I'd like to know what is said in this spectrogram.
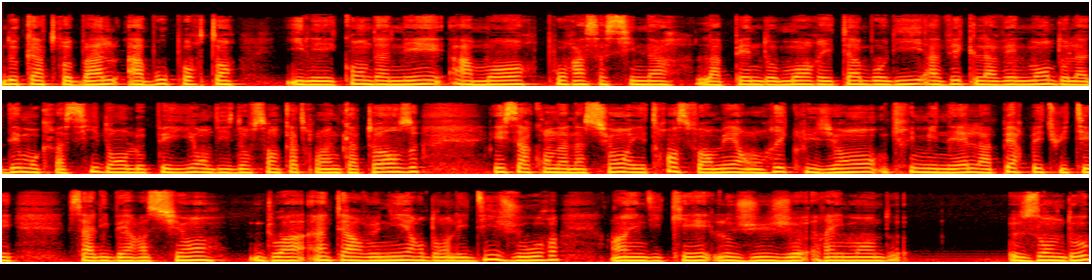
de quatre balles à bout portant. Il est condamné à mort pour assassinat. La peine de mort est abolie avec l'avènement de la démocratie dans le pays en 1994 et sa condamnation est transformée en réclusion criminelle à perpétuité. Sa libération doit intervenir dans les dix jours, a indiqué le juge Raymond Zondo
